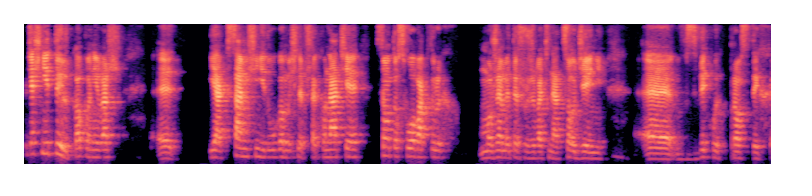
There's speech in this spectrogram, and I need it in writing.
chociaż nie tylko, ponieważ jak sami się niedługo myślę przekonacie, są to słowa, których możemy też używać na co dzień w zwykłych, prostych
